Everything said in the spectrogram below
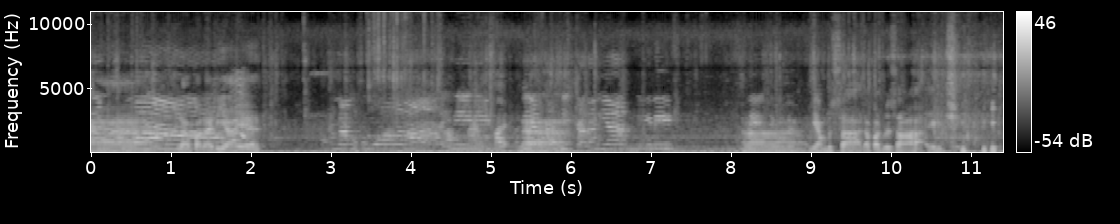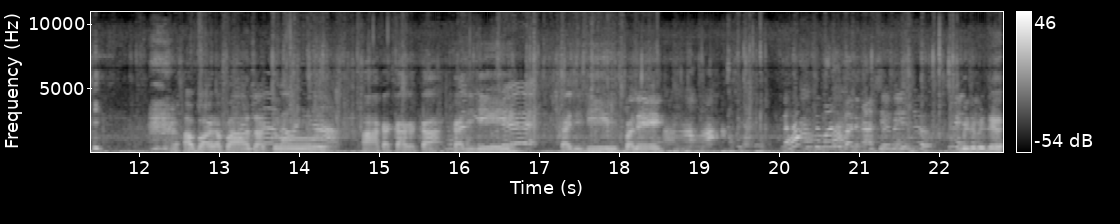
Nah, dapat hadiah ya. Menang semua. Ini, ini. Nah. Kasih. Ini. Ha, yang besar dapat besar, yang kecil. Abang dapat satu. Ah, kakak kakak, Kak Gigi. Kak Gigi balik. Dah, macam mana tak ada ngasih? Beza. Beda-beda.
